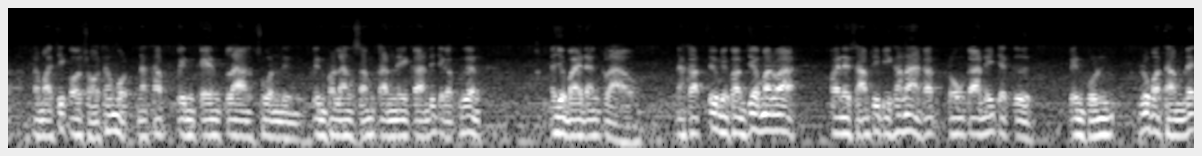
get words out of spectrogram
ำสมาชิกอสทั้งหมดนะครับ เป็นแกนกลางส่วนหนึ่ง เป็นพลังสำคัญในการที่จะขับเคลื่อนนโยบายดังกล่าวนะครับ ซึ่งมีความเชื่อมั่นว่าภายใน3 4ปีข้างหน้าครับโครงการนี้จะเกิดเป็นผลรูปธรรมและ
